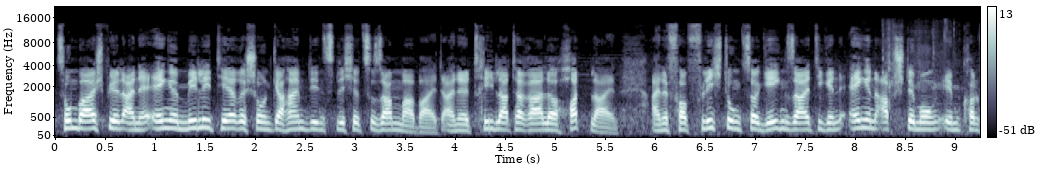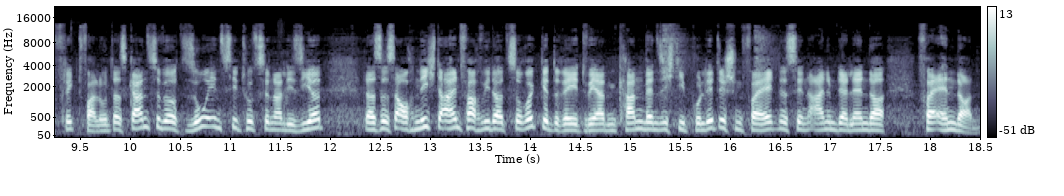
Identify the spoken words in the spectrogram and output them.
Zum Beispiel eine enge militärische und geheimdienstliche Zusammenarbeit, eine trilaterale Hotline, eine Verpflichtung zur gegenseitigen engen Abstimmung im Konfliktfall. Und das Ganze wird so institutionalisiert, dass es auch nicht einfach wieder zurückgedreht werden kann, wenn sich die politischen Verhältnisse in einem der Länder verändern.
